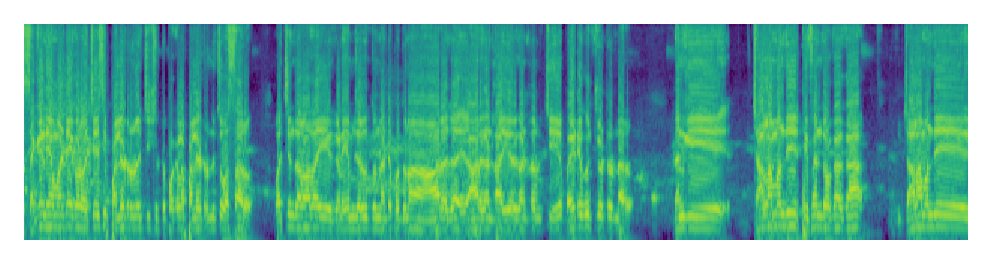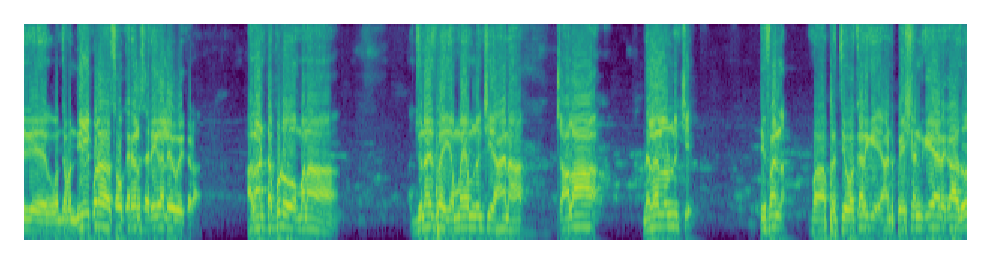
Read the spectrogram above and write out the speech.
సెకండ్ ఏమంటే ఇక్కడ వచ్చేసి పల్లెటూరు నుంచి చుట్టుపక్కల పల్లెటూరు నుంచి వస్తారు. వచ్చిన తర్వాత ఇక్కడ ఏం జరుగుతుందంటే పొద్దున ఆరు గ- ఆరు గంటల ఏడు గంటల నుంచి బయటకు కూర్చుంటున్నారు. దానికి చాలా మంది టిఫిన్ దొరకక చాలా మంది కొంతమంది నీళ్ళు కూడా సౌకర్యాలు సరిగా లేవు ఇక్కడ. అలాంటప్పుడు మన జునైద్ భాయ్ ఎంఐఎం నుంచి ఆయన చాలా నెలల నుంచి టిఫిన్ ప్రతి ఒక్కరికి అంటే పేషెంట్కి అని కాదు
